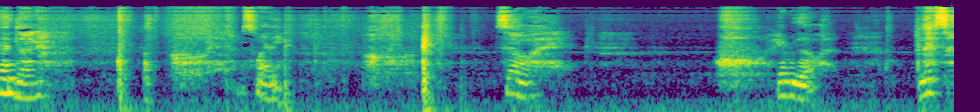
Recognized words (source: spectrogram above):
And done. I'm sweating. So, here we go. Side.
